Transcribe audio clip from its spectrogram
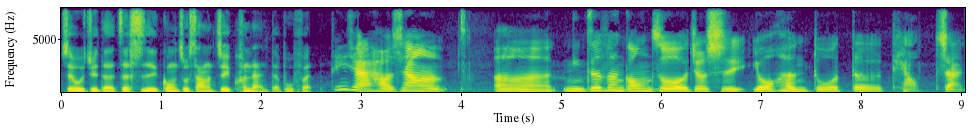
所以我觉得这是工作上最困难的部分。听起来好像，呃，你这份工作就是有很多的挑战。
